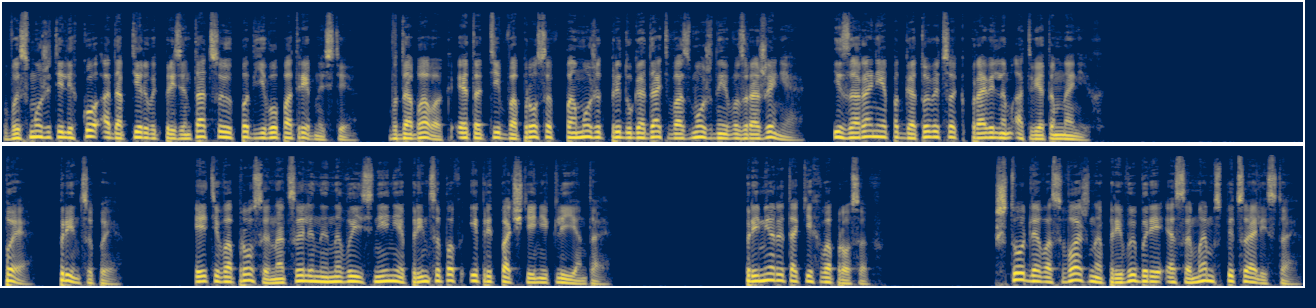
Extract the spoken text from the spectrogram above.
вы сможете легко адаптировать презентацию под его потребности. Вдобавок, этот тип вопросов поможет предугадать возможные возражения и заранее подготовиться к правильным ответам на них. П. Принципы. Эти вопросы нацелены на выяснение принципов и предпочтений клиента. Примеры таких вопросов. Что для вас важно при выборе SMM-специалиста?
